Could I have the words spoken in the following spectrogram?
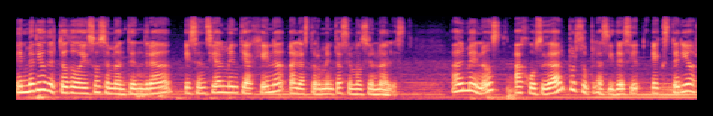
en medio de todo eso se mantendrá esencialmente ajena a las tormentas emocionales, al menos a juzgar por su placidez exterior,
